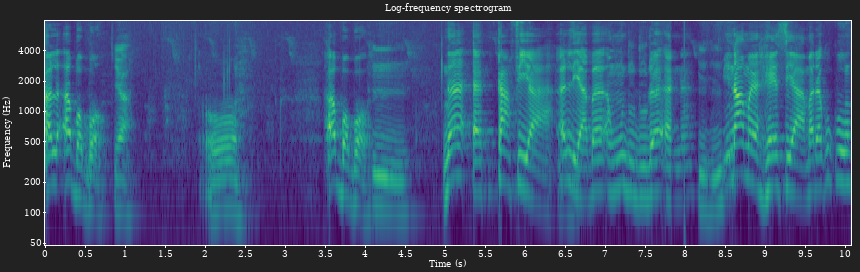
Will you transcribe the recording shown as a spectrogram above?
ɛlɛ ɛbɔbɔ. Ɛbɔbɔ na ɛka fie a, ɛlɛ abɛ ɛho dudu dɛ ɛnɛ. Bi na mɛ hɛsi a mɛdɛ kuku.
